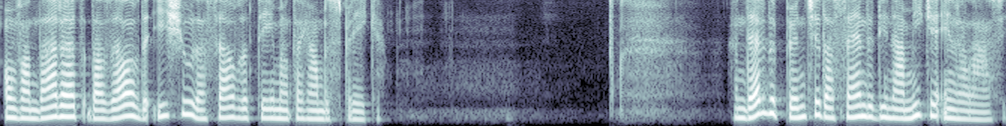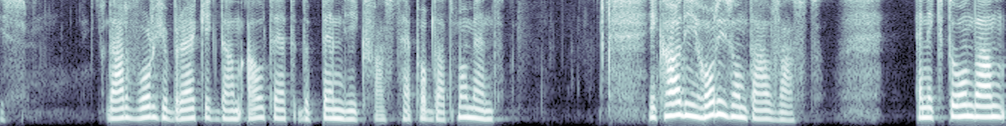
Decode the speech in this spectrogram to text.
om van daaruit datzelfde issue, datzelfde thema te gaan bespreken. Een derde puntje, dat zijn de dynamieken in relaties. Daarvoor gebruik ik dan altijd de pen die ik vast heb op dat moment. Ik hou die horizontaal vast. En ik toon dan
